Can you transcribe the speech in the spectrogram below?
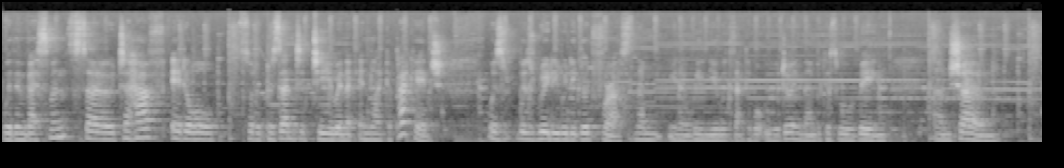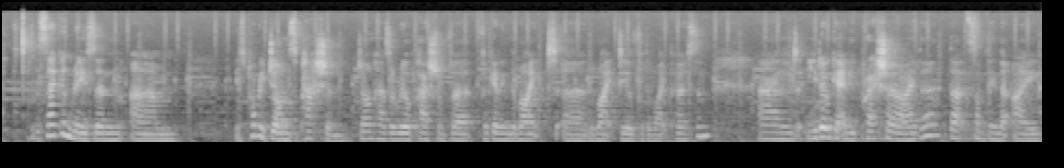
with investments. So to have it all sort of presented to you in, a, in like a package was, was really, really good for us. And then, you know, we knew exactly what we were doing then because we were being um, shown. The second reason um, is probably John's passion. John has a real passion for, for getting the right, uh, the right deal for the right person. And you don't get any pressure either. That's something that I,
